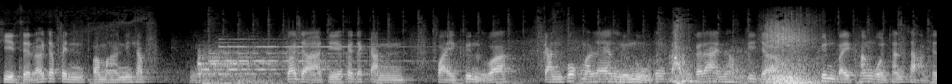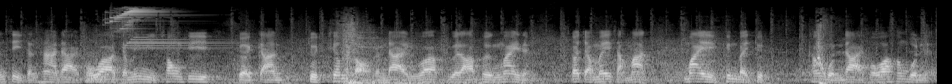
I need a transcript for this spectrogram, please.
ฉีดเสร็จแล้วจะเป็นประมาณนี้ครับ ก็จะทีนี้ก็จะกันไฟขึ้นหรือว่ากันพวกแมลงหรือหนูต่างๆ ก็ได้นะครับ ที่จะขึ้นไปข้างบนชั้น 3 ชั้น 4 ชั้น 5 ได้ เพราะว่าจะไม่มีช่องที่เกิดการจุดเชื่อมต่อกันได้ หรือว่าเวลาเพลิงไหม้เนี่ยก็จะไม่สามารถไหม้ขึ้นไปจุดข้างบนได้ เพราะว่าข้างบนเนี่ย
